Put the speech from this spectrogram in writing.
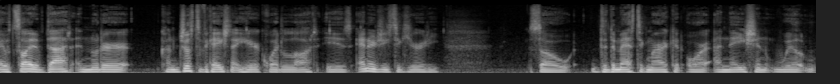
outside of that, another kind of justification I hear quite a lot is energy security. So the domestic market or a nation will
